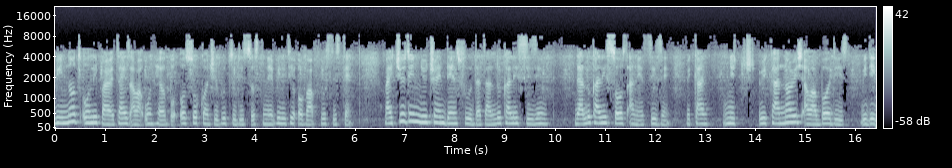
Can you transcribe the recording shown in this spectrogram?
we not only prioritize our own health but also contribute to the sustainability of our food system. By choosing nutrient dense food that are locally seasoned, that are locally sourced and in season, we can we can nourish our bodies with the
